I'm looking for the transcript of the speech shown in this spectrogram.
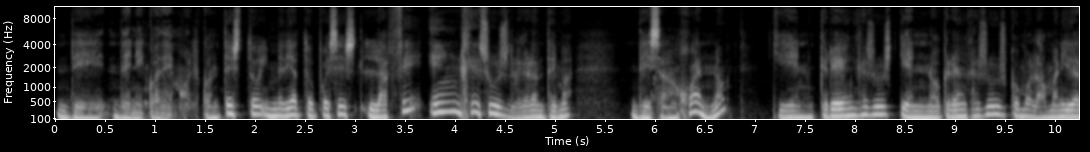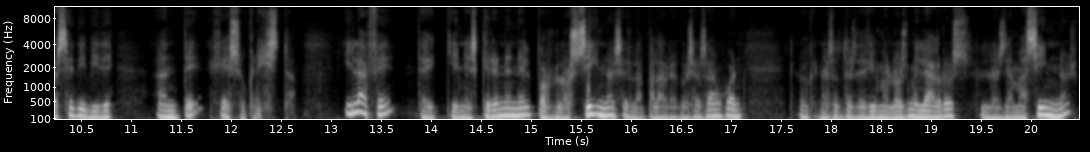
de, de, Nicodemo. El contexto inmediato, pues, es la fe en Jesús, el gran tema de San Juan, ¿no? Quien cree en Jesús, quien no cree en Jesús, como la humanidad se divide ante Jesucristo. Y la fe de quienes creen en Él por los signos, es la palabra que usa San Juan, lo que nosotros decimos los milagros, los llama signos,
